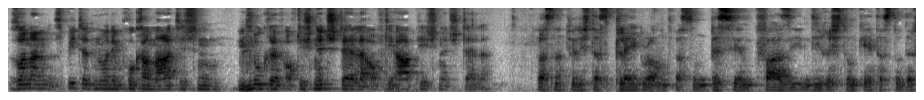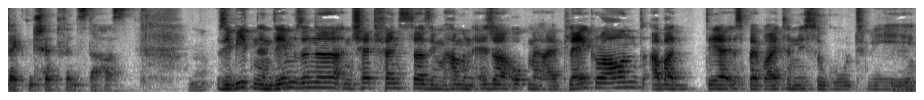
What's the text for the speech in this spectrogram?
sondern es bietet nur den programmatischen mhm. Zugriff auf die Schnittstelle, auf die API-Schnittstelle was natürlich das Playground, was so ein bisschen quasi in die Richtung geht, dass du direkt ein Chatfenster hast. Ja. Sie bieten in dem Sinne ein Chatfenster, sie haben ein Azure OpenAI Playground, aber der ist bei weitem nicht so gut wie,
